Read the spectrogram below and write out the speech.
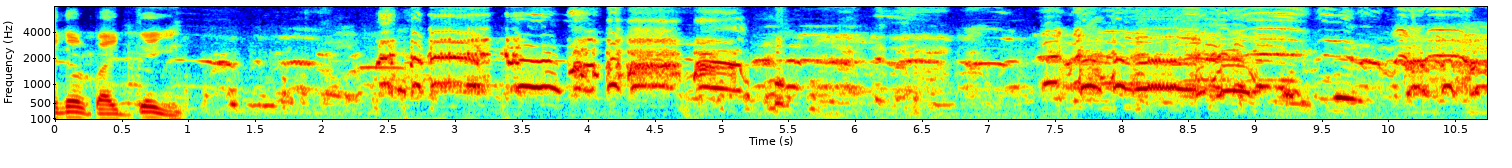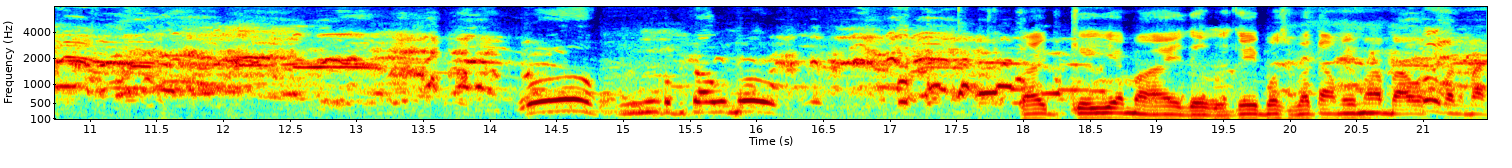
idol, 5K. Oo, yung kabitawan mo. 5K yan mga idol. Kay Boss Batang, may mga bawas pa naman.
